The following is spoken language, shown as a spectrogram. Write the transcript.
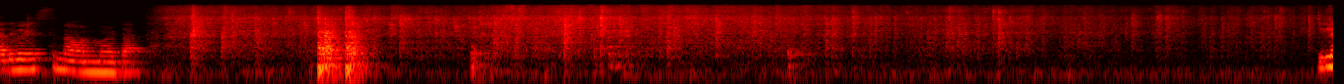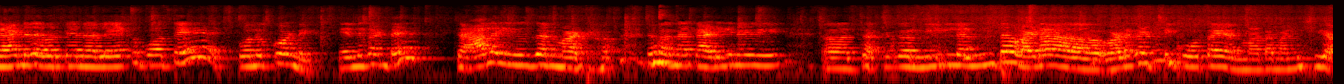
అది వేస్తున్నాం అనమాట ఇలాంటిది ఎవరికైనా లేకపోతే కొనుక్కోండి. ఎందుకంటే చాలా యూజ్ అనమాట నాకు అడిగినవి చక్కగా నీళ్ళంతా వడ వడగట్టి పోతాయి అనమాట మంచిగా.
